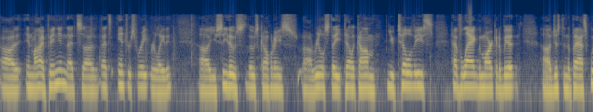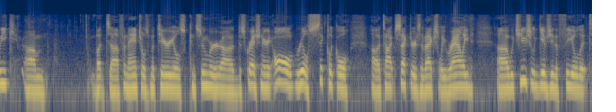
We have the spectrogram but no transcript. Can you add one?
Uh, in my opinion, that's uh, that's interest rate related. Uh, you see those those companies, uh, real estate, telecom, utilities, have lagged the market a bit uh, just in the past week. Um, but uh, financials, materials, consumer uh, discretionary, all real cyclical uh, type sectors have actually rallied, which usually gives you the feel that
